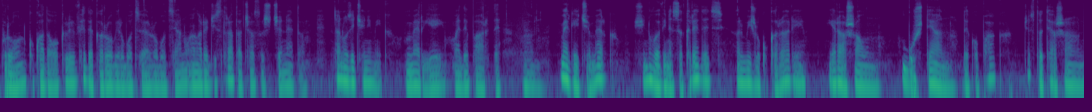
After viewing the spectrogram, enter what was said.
Prun, cu coada ochiului, vede că Robi Roboțel Roboțeanu a înregistrat această scenetă, dar nu zice nimic. Merg ei mai departe. Merg ei ce merg și nu vă vine să credeți, în mijlocul cărării era așa un buștean de copac ce stătea așa în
